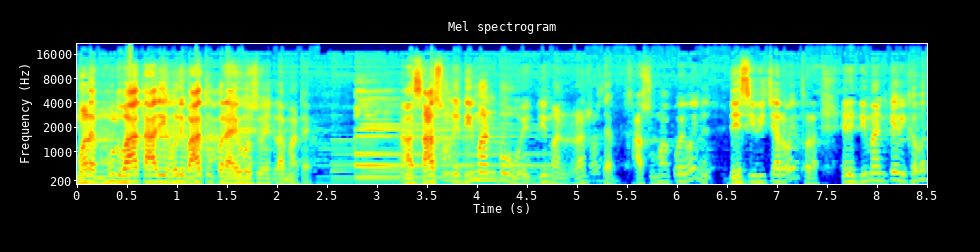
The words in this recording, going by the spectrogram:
મળે, મૂળ વાત આરી, ઓલી વાત ઉપર આવ્યો છું એટલા માટે. આ સાસુની ડિમાન્ડ બહુ હોય, ડિમાન્ડ. રાઠોડ સાહેબ, સાસુમાં કોઈ હોય ને, દેશી વિચાર હોય થોડા, એની ડિમાન્ડ કેવી ખબર?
